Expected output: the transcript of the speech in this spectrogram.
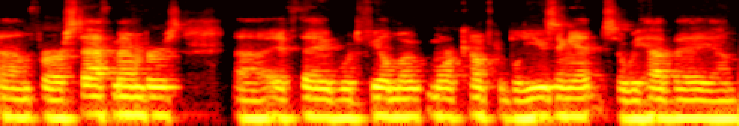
um, for our staff members uh, if they would feel mo more comfortable using it. So we have a um,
